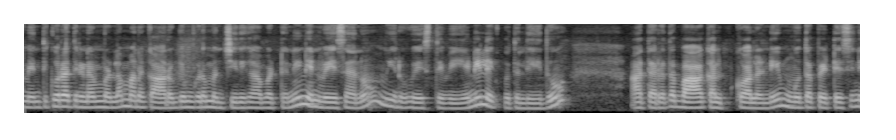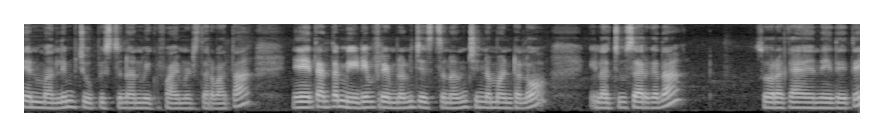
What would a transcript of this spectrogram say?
మెంతి కూర తినడం వల్ల మనకు ఆరోగ్యం కూడా మంచిది కాబట్టి నేను వేశాను. మీరు వేస్తే వేయండి లేకపోతే లేదు. ఆ తర్వాత బాగా కలుపుకోవాలండి. మూత పెట్టేసి నేను మళ్ళీ చూపిస్తున్నాను మీకు ఫైవ్ మినిట్స్ తర్వాత. నేనైతే అంతా మీడియం ఫ్లేమ్లోనే చేస్తున్నాను చిన్న మంటలో. ఇలా చూసారు కదా? సొరకాయ అనేది అయితే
